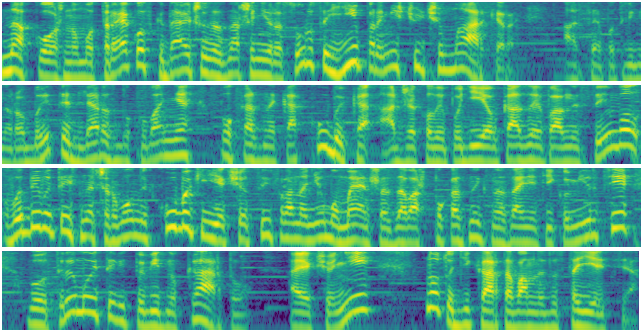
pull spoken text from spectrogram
на кожному треку, скидаючи зазначені ресурси і переміщуючи маркер. А це потрібно робити для розблокування показника кубика. Адже коли подія вказує певний символ, ви дивитесь на червоний кубик, і якщо цифра на ньому менша за ваш показник на зайнятій комірці, ви отримуєте відповідну карту. А якщо ні, ну тоді карта вам не достається.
